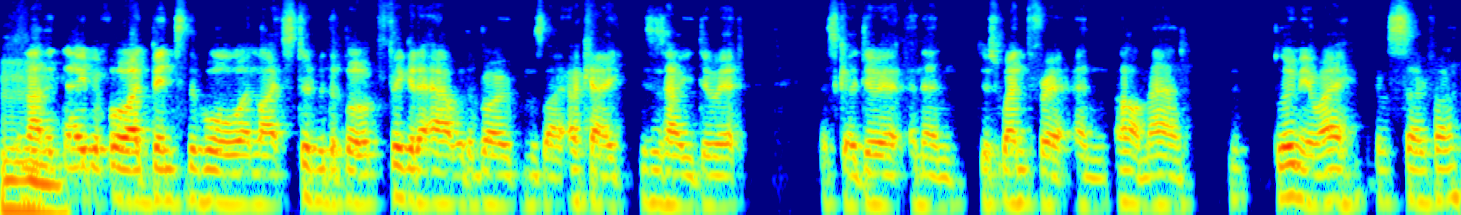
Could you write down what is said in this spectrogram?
And, like the Mhm. day before, I'd been to the wall and like stood with the book, figured it out with the rope, and was like, okay, this is how you do it. Let's go do it. And then just went for it. And oh man, it blew me away. It was so fun.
